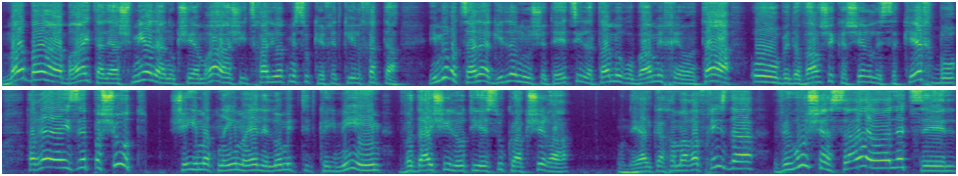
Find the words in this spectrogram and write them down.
מה באה הברייתא להשמיע לנו כשהיא אמרה שהיא צריכה להיות מסוככת כהלכתה? אם היא רוצה להגיד לנו שתהא צילתה מרובה מחמתה, או בדבר שכשר לסכך בו, הרי זה פשוט. שאם התנאים האלה לא מתקיימים, ודאי שהיא לא תהיה סוכה כשרה. עונה על כך אמר רב חיסדא, והוא שעשאה לצל.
